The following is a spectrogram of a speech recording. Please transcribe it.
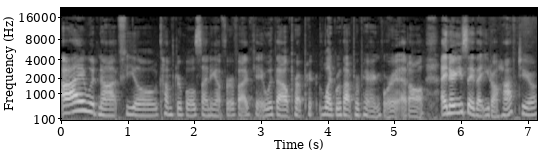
I would not feel comfortable signing up for a 5K without prep like without preparing for it at all. I know you say that you don't have to,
